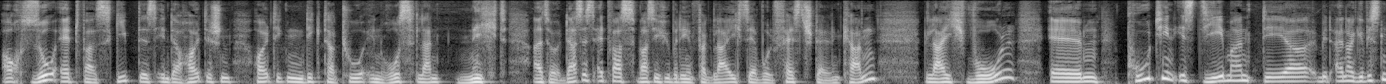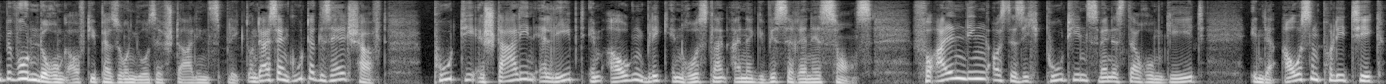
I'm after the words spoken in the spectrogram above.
auch so etwas gibt es in der heutigen, heutigen Diktatur in Russland nicht. Also das ist etwas, was ich über den Vergleich sehr wohl feststellen kann. Gleichwohl, ähm, Putin ist jemand, der mit einer gewissen Bewunderung auf die Person Josef Stalins blickt. Und da ist er in guter Gesellschaft. Putin, äh, Stalin erlebt im Augenblick in Russland eine gewisse Renaissance. Vor allen Dingen aus der Sicht Putins, wenn es darum geht, in der Außenpolitik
